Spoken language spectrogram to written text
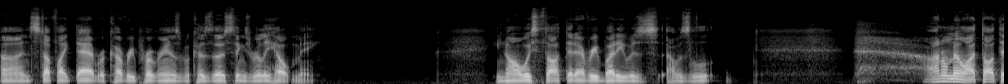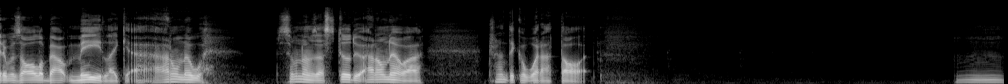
uh, and stuff like that, recovery programs, because those things really helped me. You know, I always thought that everybody was, I was, I don't know, I thought that it was all about me. Like, I don't know, sometimes I still do. I don't know. I, I'm trying to think of what I thought. Hmm.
